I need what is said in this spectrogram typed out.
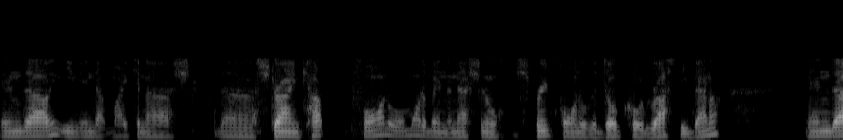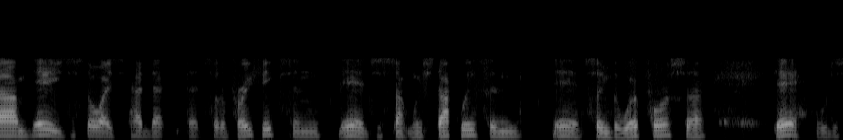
and uh, I think he ended up making a, a Australian Cup final, or it might have been the national sprint final with a dog called Rusty Banner. And um, yeah, he's just always had that, that sort of prefix, and yeah, it's just something we've stuck with, and yeah, it seemed to work for us. So yeah, we'll just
